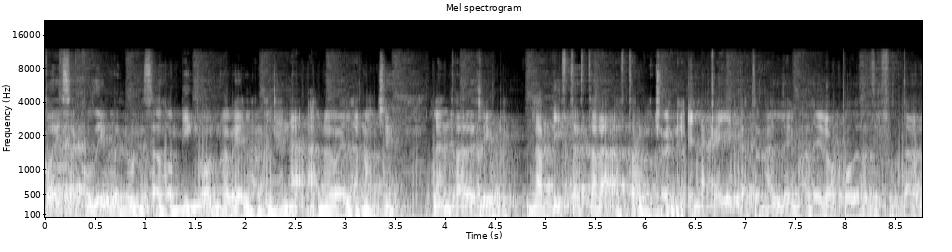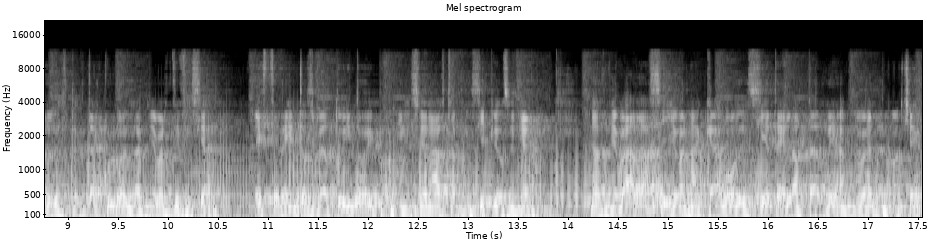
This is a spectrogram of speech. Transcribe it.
Puedes acudir de lunes a domingo 9 de la mañana a 9 de la noche. La entrada es libre. La pista estará hasta el 8 de enero. En la calle peatonal de Madero podrás disfrutar del espectáculo de la nieve artificial. Este evento es gratuito y permanecerá hasta principios de enero. Las nevadas se llevan a cabo de 7 de la tarde a 9 de la noche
